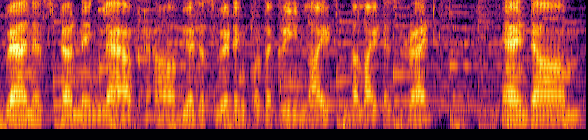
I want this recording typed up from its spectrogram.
van is turning left. Uh, we are just waiting for the green light. The light is red. And um,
